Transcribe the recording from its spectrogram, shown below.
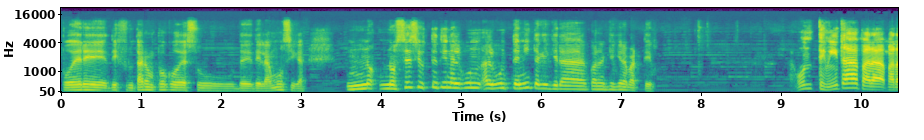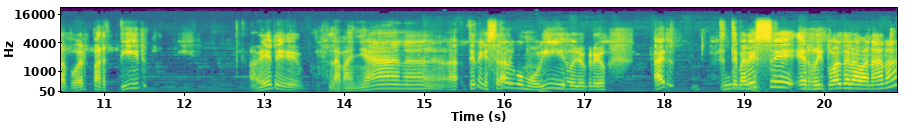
poder eh, disfrutar un poco de, su, de, la música. No, no, sé si usted tiene algún, algún temita que quiera, con el que quiera partir. ¿Algún temita para, poder partir? A ver, eh, la mañana, ah, tiene que ser algo movido, yo creo. A ver, ¿te, uh. parece el ritual de la banana?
